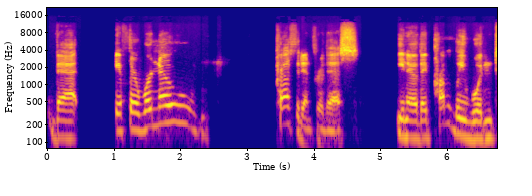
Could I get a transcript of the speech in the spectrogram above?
that if there were no precedent for this, you know, they probably wouldn't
